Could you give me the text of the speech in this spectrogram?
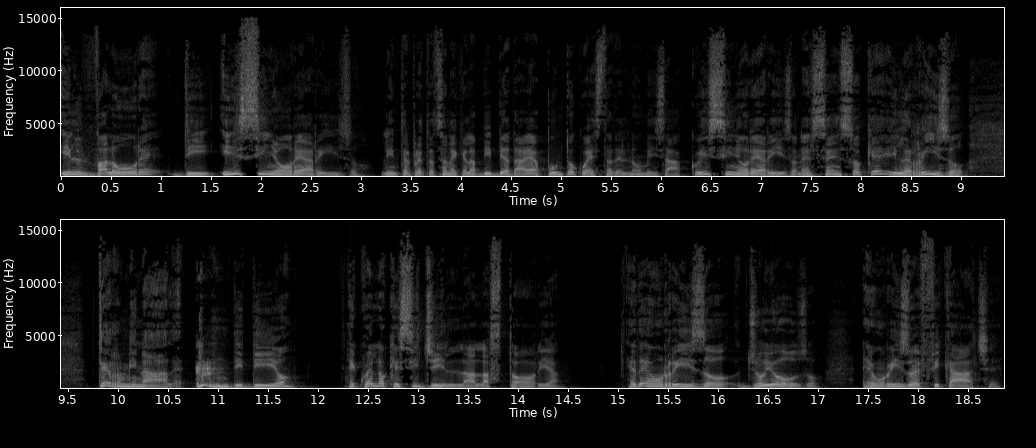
il valore di il Signore ha riso. L'interpretazione che la Bibbia dà è appunto questa del nome Isacco, il Signore ha riso, nel senso che il riso terminale di Dio è quello che sigilla la storia ed è un riso gioioso, è un riso efficace,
